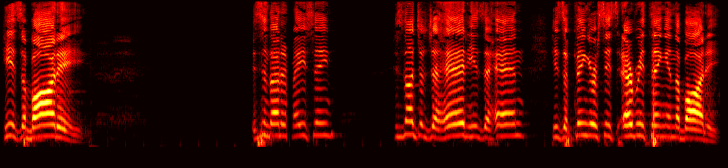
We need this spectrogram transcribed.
he is a body. Isn't that amazing? He's not just a head, he's a hand, he's a fingers, he's everything in the body.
